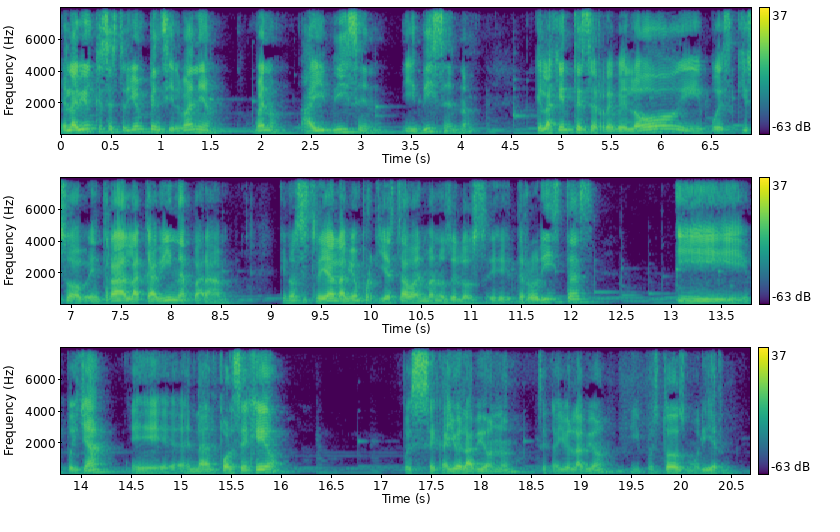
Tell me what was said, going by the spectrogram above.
El avión que se estrelló en Pensilvania, bueno, ahí dicen y dicen, ¿no? Que la gente se rebeló y pues quiso entrar a la cabina para que no se estrellara el avión porque ya estaba en manos de los eh, terroristas. Y pues ya, eh, en el forcejeo, pues se cayó el avión, ¿no? Se cayó el avión y pues todos murieron.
